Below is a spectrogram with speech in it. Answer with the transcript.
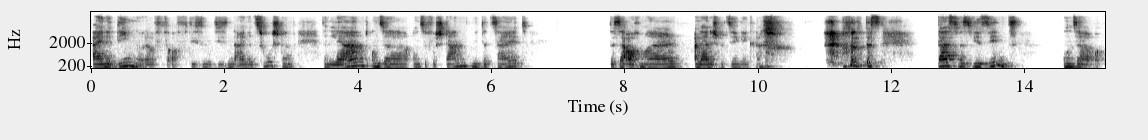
eine Ding oder auf, auf diesen, diesen einen Zustand, dann lernt unser, unser Verstand mit der Zeit, dass er auch mal alleine spazieren gehen kann. Und dass das, was wir sind, unser,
